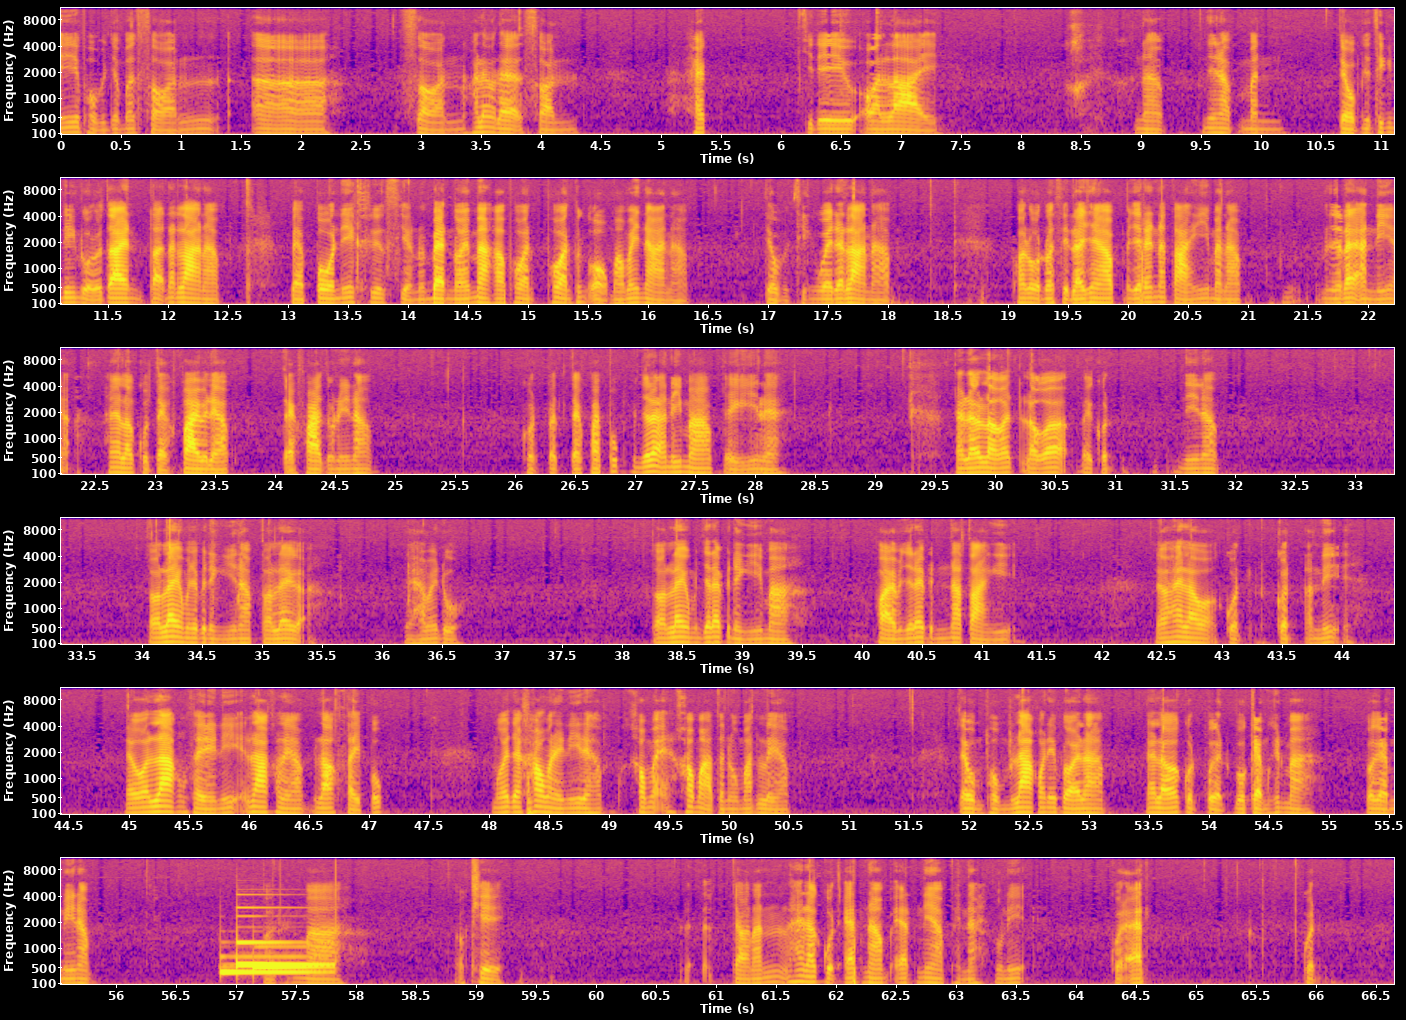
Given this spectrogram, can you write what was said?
นี้ผมจะมาสอนเอ่อสอนเขาเรียกว่าอะไรสอนแฮก GTA ออนไลน์นะครับนี่ครับมันเดี๋ยวผมจะทิ้งลิงก์โหลดไว้ใต้ใต้ด้านล่างนะครับ แบบโปรนี่คือเสียงมันแบนน้อยมากครับเพราะวันเพราะวันเพิ่งออกมาไม่นานนะครับ เดี๋ยวผมทิ้งไว้ด้านล่างนะครับ พอโหลดมาเสร็จแล้วใช่ครับ มันจะได้หน้าตาอย่างนี้มานะครับ มันจะได้อันนี้อะให้เรากดแตกไฟล์ไปเลยครับ แตกไฟล์ตรงนี้นะครับ กดแตกไฟล์ปุ๊บมันจะได้อันนี้มาครับอย่างนี้เลย แล้วเราก็เราก็ไปกดนี้นะครับ ตอนแรกมันจะเป็นอย่างนี้นะครับ ตอนแรกอะเดี๋ยวทำให้ดู ตอนแรกมันจะได้เป็นอย่างนี้มาไฟล์มันจะได้เป็นหน้าตาอย่างนี้ แล้วให้เรากดกดอันนี้ แล้วก็ลากใส่ในนี้ลากเลยครับลากใส่ปุ๊บมันก็จะเข้ามาในนี้เลยครับ เข้ามาเข้ามาอัตโนมัติเลยครับแต่ผมผมลากไว้เรียบร้อยแล้วครับ แล้วเราก็กดเปิดโปรแกรมขึ้นมา โปรแกรมนี้นะครับ เปิดขึ้นมา โอเค จากนั้นให้เรากดแอดนะครับแอดเนี่ยเห็นไหมตรงนี้กดแอดกด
